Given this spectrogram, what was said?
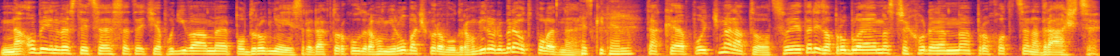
Na obě investice se teď podíváme podrobněji s redaktorkou Drahomírou Bačkorovou. Drahomíro, dobré odpoledne. Hezký den. Tak tak pojďme na to. Co je tedy za problém s přechodem pro chodce na drážce?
